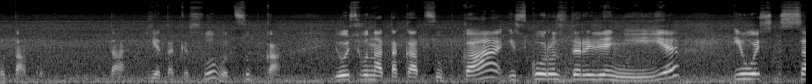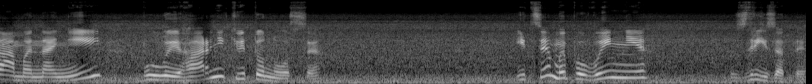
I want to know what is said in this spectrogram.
Отак от. Так, є таке слово цупка. І ось вона така цупка і скоро здерев'яніє. І ось саме на ній були гарні квітоноси. І це ми повинні зрізати.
